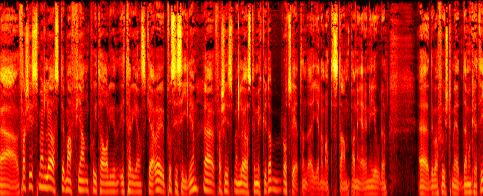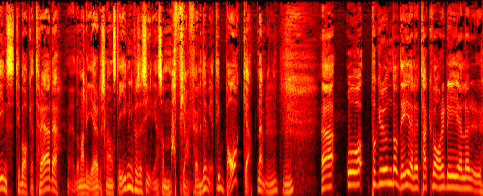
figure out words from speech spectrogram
Uh, fascismen löste maffian på Italien, italienska, eh, på Sicilien. Uh, fascismen löste mycket av brottsligheten där genom att stampa ner den i jorden. Uh, det var först med demokratins tillbakaträde, de allierades landstigning på Sicilien som maffian följde med tillbaka. Nämligen. Uh, och på grund av det, eller tack vare det, eller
